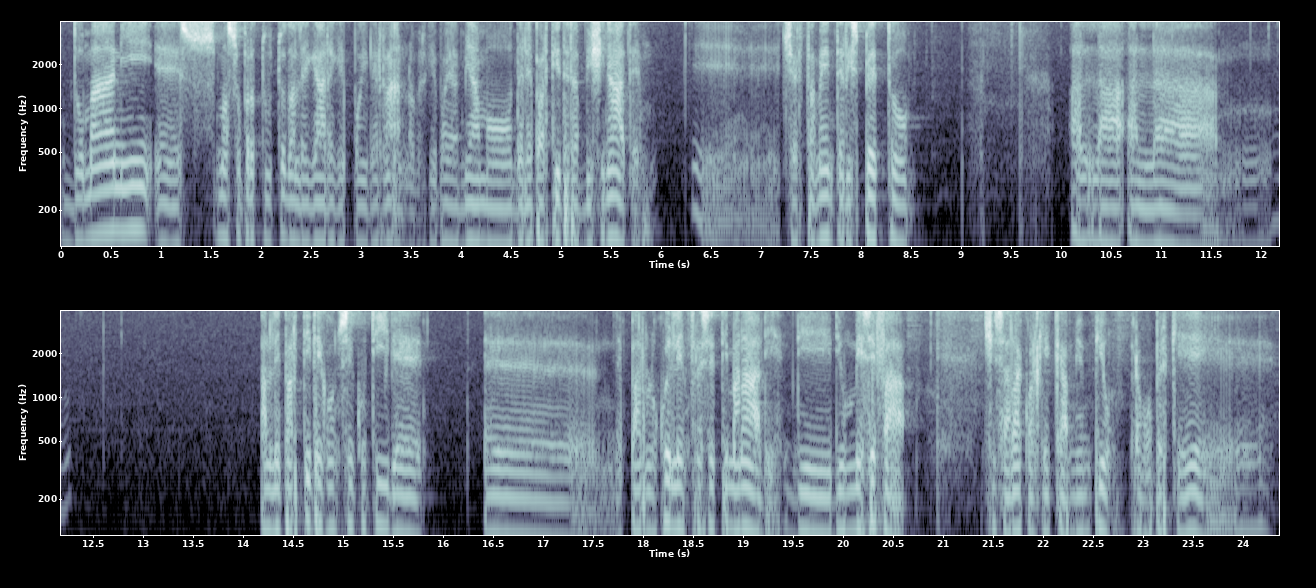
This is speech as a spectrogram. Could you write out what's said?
domani, ma soprattutto dalle gare che poi verranno, perché poi abbiamo delle partite ravvicinate. certamente rispetto alla, alla, alle partite consecutive, eh, parlo quelle infrasettimanali di, di un mese fa, ci sarà qualche cambio in più, proprio perché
